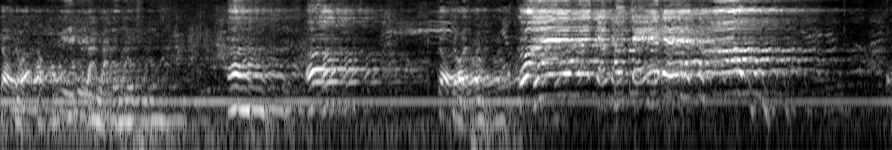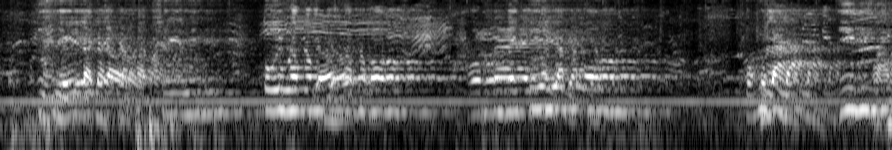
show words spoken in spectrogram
trời ơi không im lặng luôn là trời Phật sư tôi không vợ không con. Hôm nay chưa gặp con. Cũng là duyên phận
